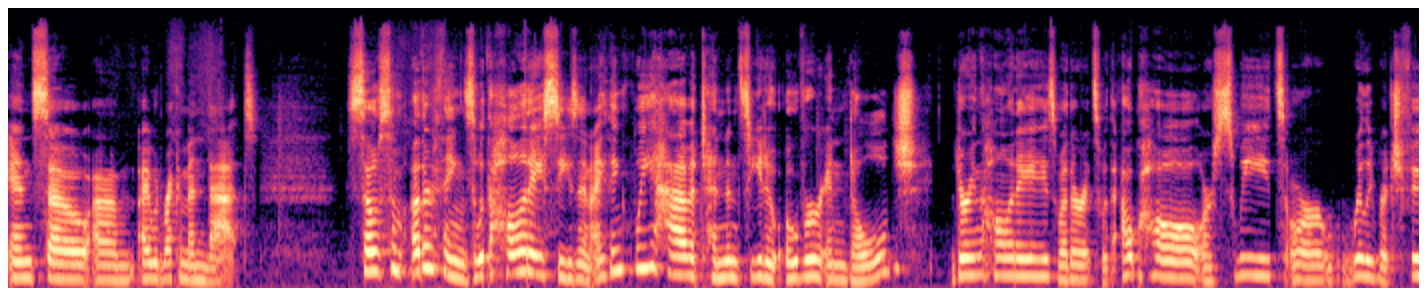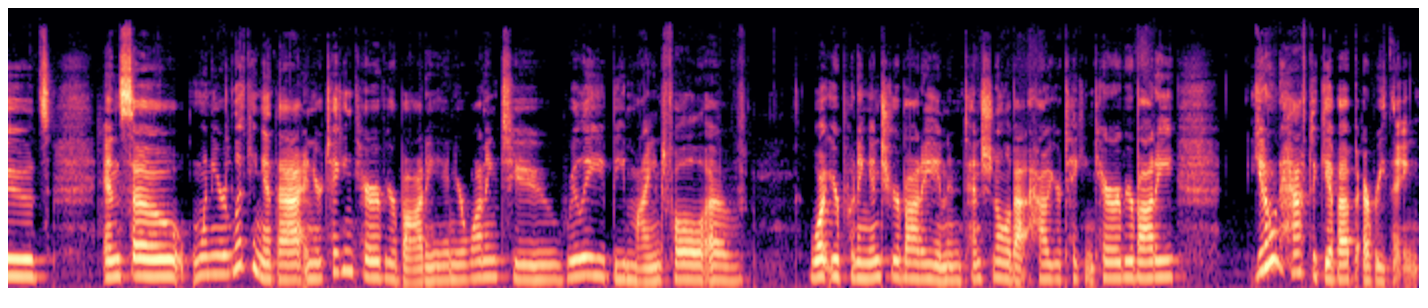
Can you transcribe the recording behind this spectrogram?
And so um, I would recommend that. So, some other things with the holiday season, I think we have a tendency to overindulge during the holidays, whether it's with alcohol or sweets or really rich foods. And so, when you're looking at that and you're taking care of your body and you're wanting to really be mindful of what you're putting into your body and intentional about how you're taking care of your body, you don't have to give up everything.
